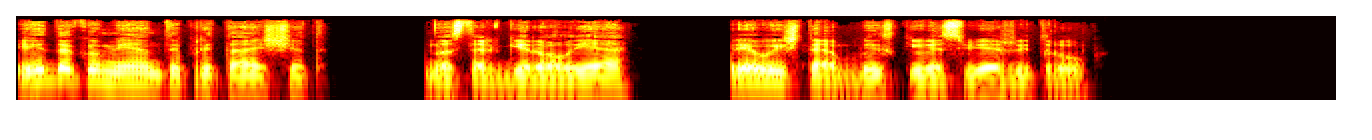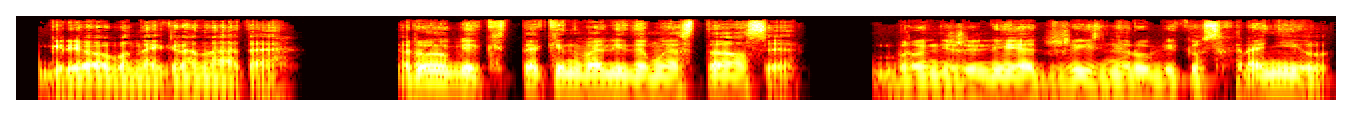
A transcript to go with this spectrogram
и документы притащат. Ностальгировал я, привычно обыскивая свежий труп. Грёбаная граната. Рубик так инвалидом и остался. Бронежилет жизнь Рубику сохранил,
